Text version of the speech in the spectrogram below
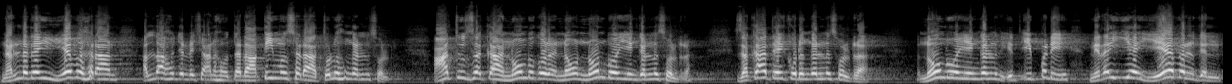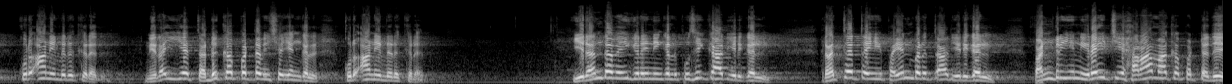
நல்லதை ஏவுகிறான். அல்லாஹு ஜல்லஷானு தலா தஆலா தொழுகுங்கள்னு சொல்றான். ஆத்து சக்கா நோன்பு கொடு நோ நோன்பு வையுங்கள்னு சொல்றான். ஜக்காத்தை கொடுங்கள்னு சொல்றான். நோன்பு வையுங்கள் இப்படி நிறைய ஏவல்கள் குர்ஆனில் இருக்கிறது. நிறைய தடுக்கப்பட்ட விஷயங்கள் குர்ஆனில் இருக்கிறது. இறந்தவைகளை நீங்கள் புசிக்காதீர்கள். இரத்தத்தை பயன்படுத்தாதீர்கள். பன்றியின் இறைச்சி ஹராமாக்கப்பட்டது.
